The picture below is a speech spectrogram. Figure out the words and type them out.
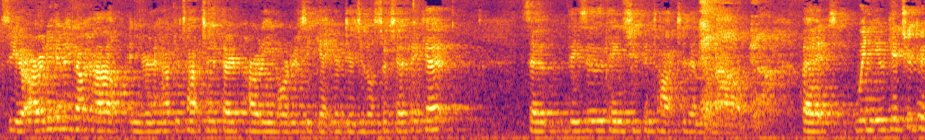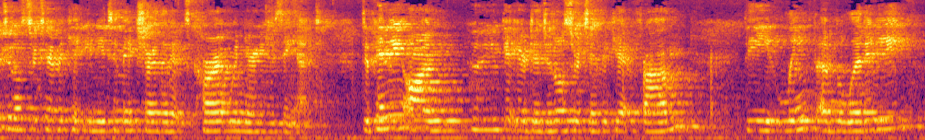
So you're already gonna go out and you're gonna have to talk to a third party in order to get your digital certificate. So these are the things you can talk to them about. But when you get your digital certificate, you need to make sure that it's current when you're using it. Depending on who you get your digital certificate from, the length of validity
